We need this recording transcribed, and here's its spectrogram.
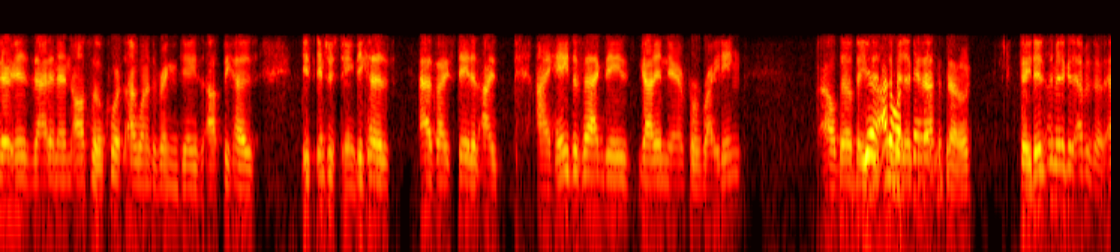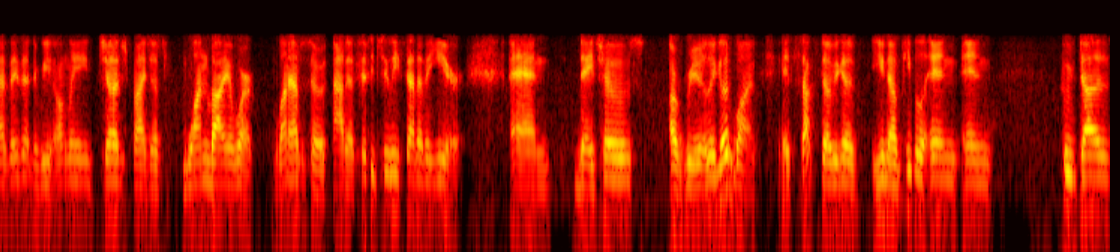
there is that, and then also, of course, I wanted to bring Days up because it's interesting. Because as I stated, I I hate the fact they got in there for writing, although they Yeah, did submit a good episode. They did submit a good episode. As they said, we only judge by just one body of work, one episode out of 52 weeks out of a year. And they chose a really good one. It sucks though because, you know, people in in who does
